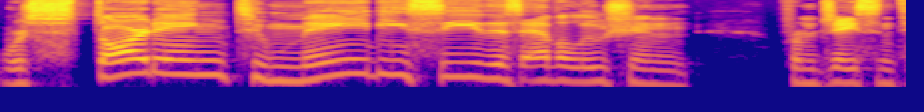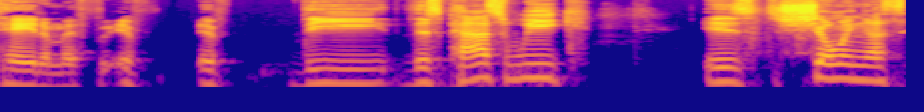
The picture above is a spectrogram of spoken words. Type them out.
we're starting to maybe see this evolution from Jayson Tatum. If if the this past week is showing us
